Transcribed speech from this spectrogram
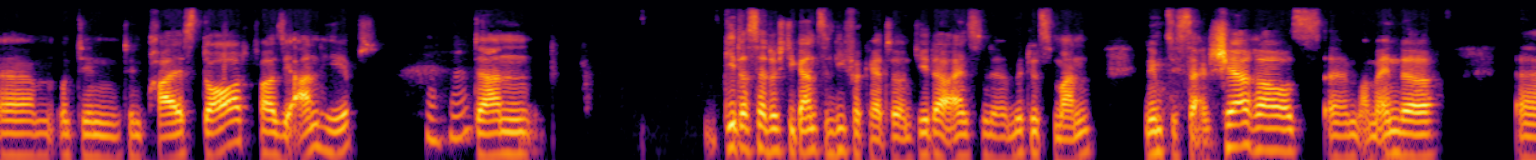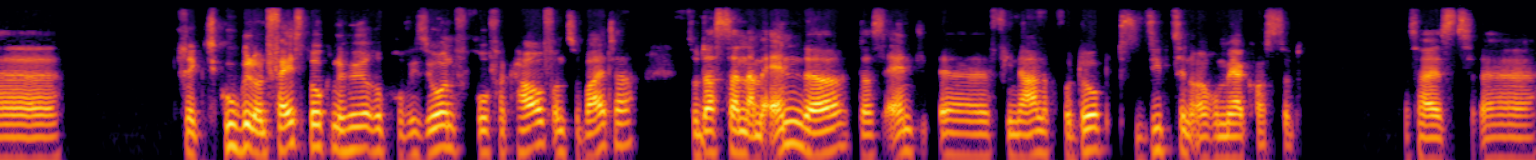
ähm, und den, den Preis dort quasi anhebt, mhm. dann geht das ja durch die ganze Lieferkette und jeder einzelne Mittelsmann nimmt sich seinen Share raus. Ähm, am Ende äh, kriegt Google und Facebook eine höhere Provision pro Verkauf und so weiter, sodass dann am Ende das end, äh, finale Produkt 17 Euro mehr kostet. Das heißt, äh,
